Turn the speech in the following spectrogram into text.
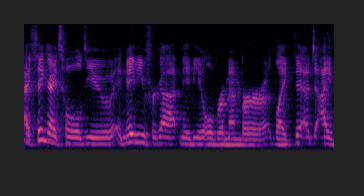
I think I told you, and maybe you forgot, maybe you'll remember. Like I,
